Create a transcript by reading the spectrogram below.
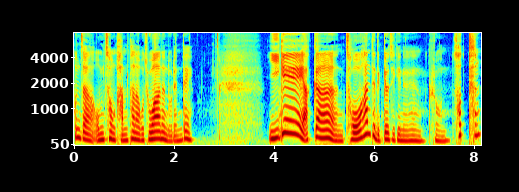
혼자 엄청 감탄하고 좋아하는 노래인데, 이게 약간 저한테 느껴지기는 그런 서툰?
